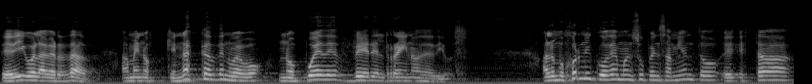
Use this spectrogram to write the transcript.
te digo la verdad, a menos que nazcas de nuevo, no puedes ver el reino de Dios. A lo mejor Nicodemo en su pensamiento eh, estaba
